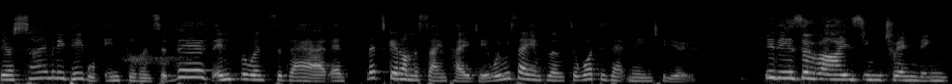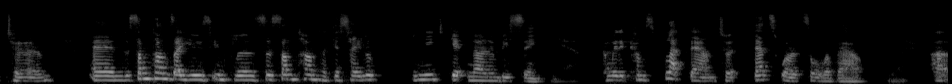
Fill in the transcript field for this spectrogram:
there are so many people, influencer this, influencer that, and let's get on the same page here. When we say influencer, what does that mean to you? It is a rising, trending term. And sometimes I use influencer, sometimes I just say, look, you need to get known and be seen. Yeah. And when it comes flat down to it, that's what it's all about. Yeah. Uh,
